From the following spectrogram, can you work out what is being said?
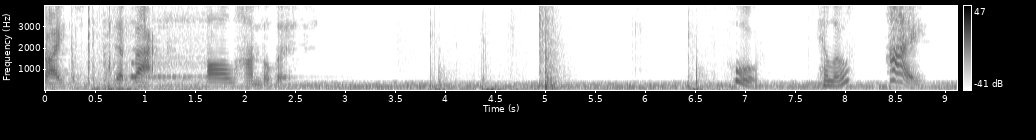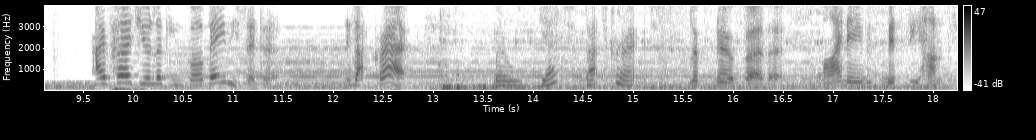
Right, step back. I'll handle this. Oh, hello? Hi. I've heard you're looking for a babysitter. Is that correct? Well, yes, that's correct. Look no further. My name is Mitzi Hunt.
